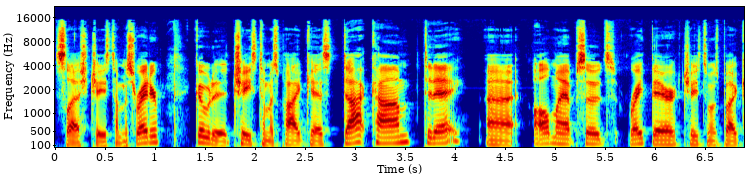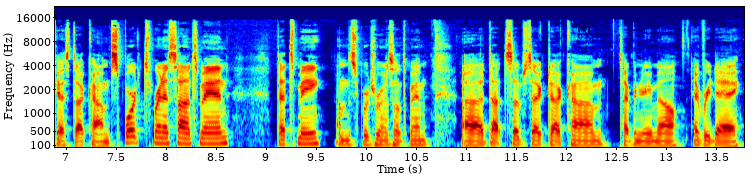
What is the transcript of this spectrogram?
slash Chase Thomas Writer. Go to chasethomaspodcast.com today uh, all my episodes right there, chasethomaspodcast.com. Sports Renaissance Man, that's me. I'm the Sports Renaissance Man. Uh, .substack.com. Type in your email every day.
